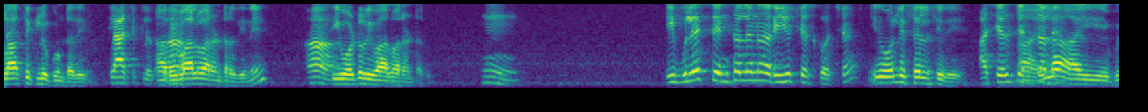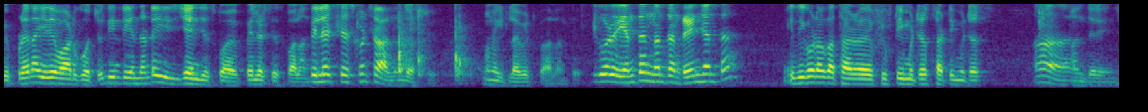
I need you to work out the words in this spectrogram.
classic look ఉంటుంది. క్లాసిక్ లుక్ రివాల్వర్ అంటారు దీన్ని. సిఓ టూ రివాల్వర్ అంటారు. ఈ బుల్లెట్స్ ఎన్నిసార్లు రీయూజ్ చేసుకోవచ్చా? ఇది ఓన్లీ సెల్స్ ఇది. ఆ సెల్స్ ఇలా ఈ- ఎప్పుడైనా ఇదే వాడుకోవచ్చు. దీంట్లో ఏంటంటే ఇది చేంజ్ చేసుకోవాలి పెల్లెట్స్ చేసుకోవాలంటే పిల్లెట్ చేసుకొని చాలు. జస్ట్ మనం ఇట్లా పెట్టుకోవాలంతే. ఇది కూడా ఎంత దాని రేంజ్ ఎంత? ఇది కూడా ఒక ఫిఫ్టీ మీటర్స్ థర్టీ మీటర్స్. అంతే రేంజ్.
